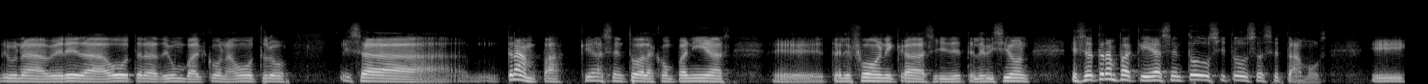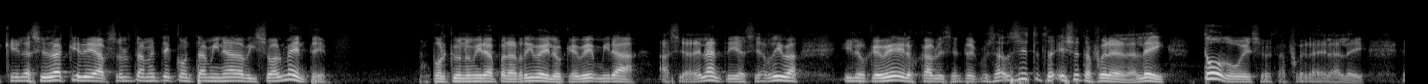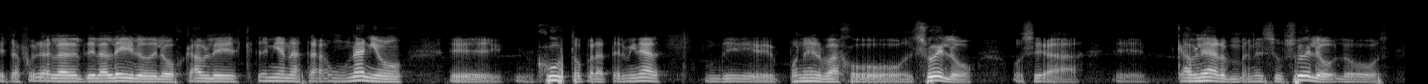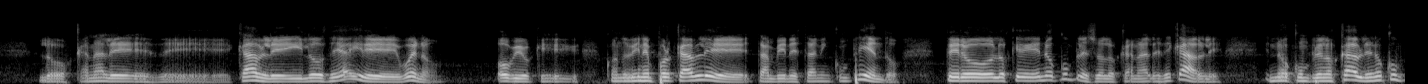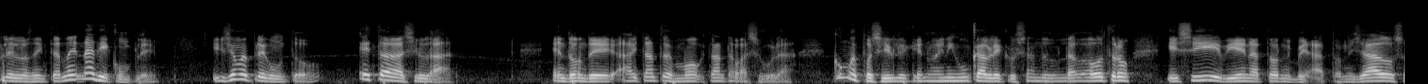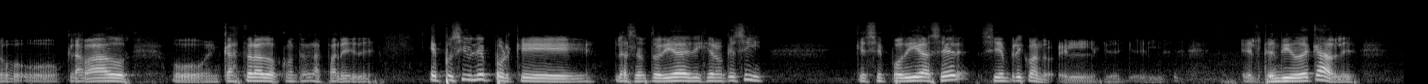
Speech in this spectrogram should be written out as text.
de una vereda a otra, de un balcón a otro, esa trampa que hacen todas las compañías eh, telefónicas y de televisión, esa trampa que hacen todos y todos aceptamos, y que la ciudad quede absolutamente contaminada visualmente, porque uno mira para arriba y lo que ve, mira hacia adelante y hacia arriba, y lo que ve, los cables entrecruzados, esto, eso está fuera de la ley. Todo eso está fuera de la ley. Está fuera de la, de la ley lo de los cables que tenían hasta un año eh, justo para terminar de poner bajo el suelo, o sea, eh, cablear en el subsuelo los, los canales de cable y los de aire, bueno, obvio que cuando vienen por cable también están incumpliendo, pero los que no cumplen son los canales de cable, no cumplen los cables, no cumplen los de internet, nadie cumple. Y yo me pregunto, esta ciudad, en donde hay tanto smog, tanta basura. ¿Cómo es posible que no hay ningún cable cruzando de un lado a otro y sí bien atornillados o, clavados o encastrados contra las paredes? Es posible porque las autoridades dijeron que sí, que se podía hacer siempre y cuando el, el tendido de cables,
